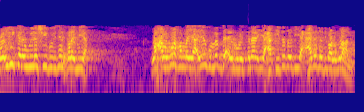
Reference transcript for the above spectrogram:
oo idinkana wiilashiibuu idin xulay miya. Waxaa lagula hadlayaa iyagu mabda ay rumaysanaan iyo caqiidadoodii iyo caadadoodii baa lagula hadlay.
